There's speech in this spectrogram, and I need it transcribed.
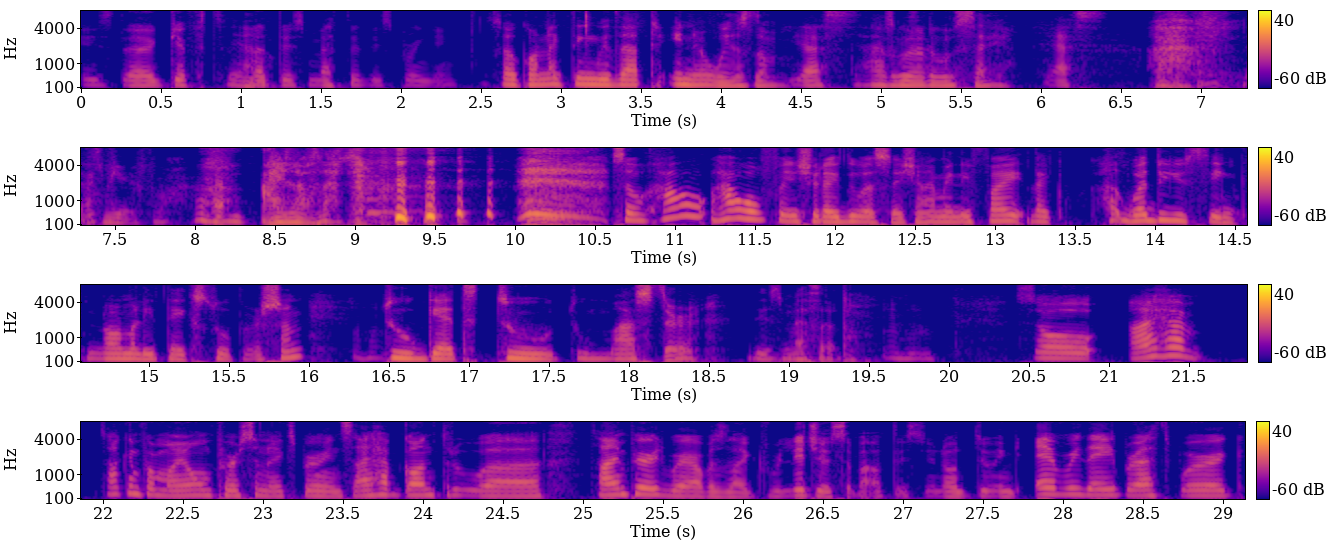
is the gift Yeah. that this method is bringing. So connecting with that inner wisdom. Yes. That's what I would say. Yes. Ah, That's beautiful. I love that. so how how often should I do a session? I mean, if I like, what do you think normally takes to a person Mhm. to get to to master this method? hmm So I have talking from my own personal experience. I have gone through a time period where I was like religious about this. You know, doing everyday breath work,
